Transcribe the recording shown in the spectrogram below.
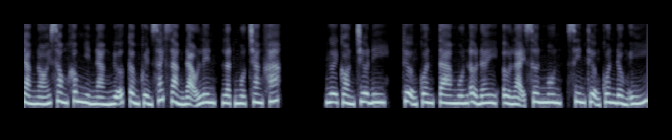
Chàng nói xong không nhìn nàng nữa cầm quyển sách giảng đạo lên, lật một trang khác. Ngươi còn chưa đi, Thượng quân ta muốn ở đây, ở lại Sơn Môn, xin thượng quân đồng ý.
